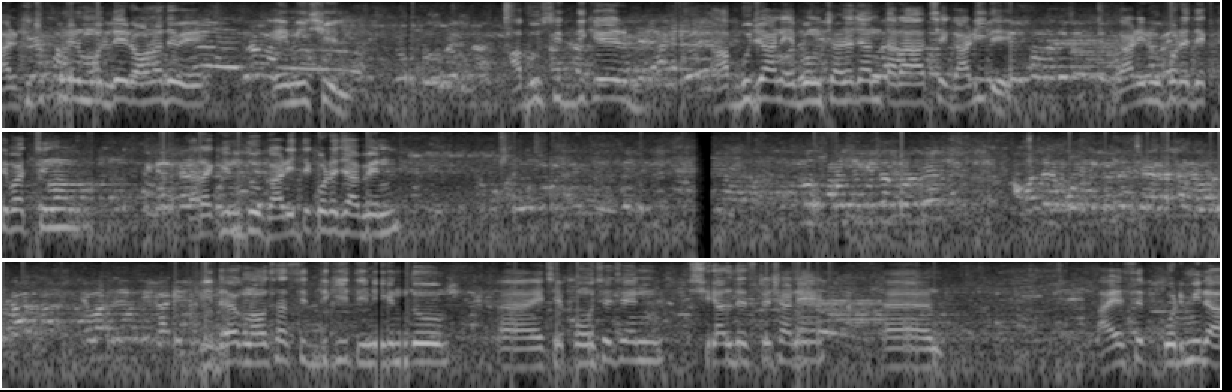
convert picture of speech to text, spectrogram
আর কিছুক্ষণের মধ্যেই রওনা দেবে এই মিছিল। আবু সিদ্দিকের আব্বুজান এবং চাচাজান তারা আছে গাড়িতে। গাড়ির উপরে দেখতে পাচ্ছেন, তারা কিন্তু গাড়িতে করে যাবেন। বিধায়ক নওসাদ সিদ্দিকী, তিনি কিন্তু এসে পৌঁছেছেন শিয়ালদা স্টেশনে। আইএসএফ কর্মীরা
